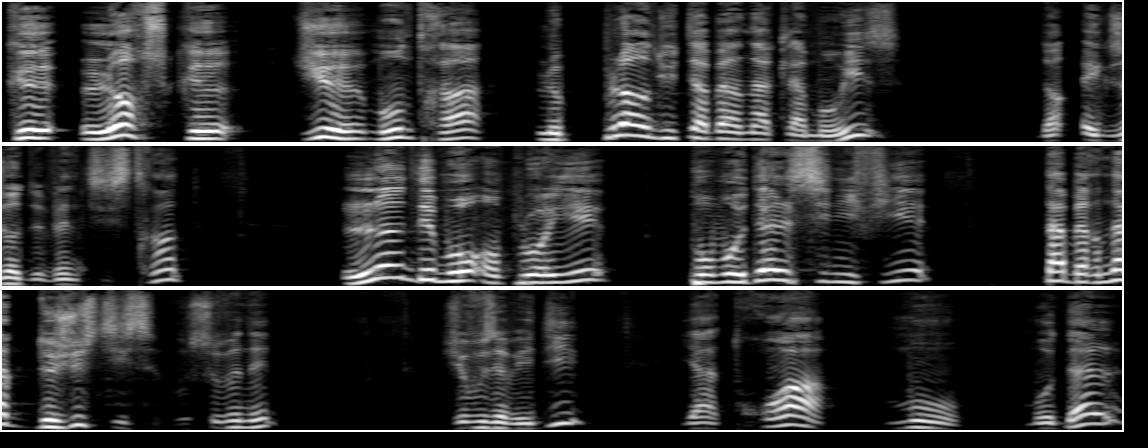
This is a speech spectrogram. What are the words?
que lorsque Dieu montra le plan du tabernacle à Moïse, dans Exode 26, 30, l'un des mots employés pour modèle signifiait tabernacle de justice. Vous vous souvenez? Je vous avais dit, il y a trois mots modèles,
